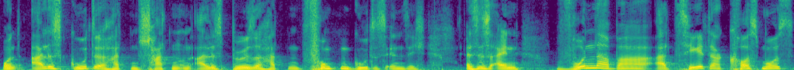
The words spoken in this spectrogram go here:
Und alles Gute hat einen Schatten und alles Böse hat einen Funken Gutes in sich. Es ist ein wunderbar erzählter Kosmos,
